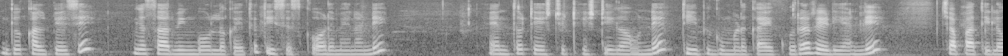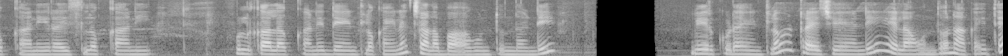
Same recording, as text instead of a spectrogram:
ఇంకా కలిపేసి ఇంకా సర్వింగ్ బౌల్లోకి అయితే తీసేసుకోవడమేనండి. ఎంతో టేస్టీ టేస్టీగా ఉండే తీపి గుమ్మడికాయ కూర రెడీ అండి. చపాతీలోకి కానీ రైస్లోకి కానీ పుల్కాలకు కానీ దేంట్లోకైనా చాలా బాగుంటుందండి. మీరు కూడా ఇంట్లో ట్రై చేయండి. ఎలా ఉందో నాకైతే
